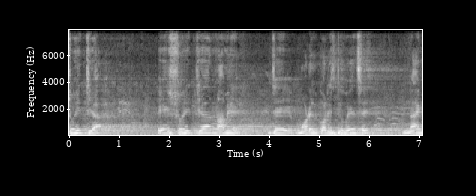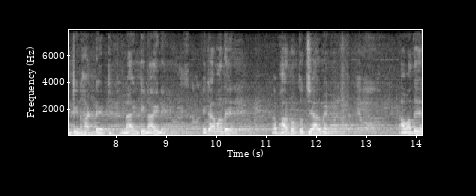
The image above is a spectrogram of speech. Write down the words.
শহীদ জিয়া এই শহীদ জিয়ার নামে যে মডেল কলেজটি হয়েছে, নাইনটিন হান্ড্রেড নাইনটি নাইনে, এটা আমাদের ভারপ্রাপ্ত চেয়ারম্যান, আমাদের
